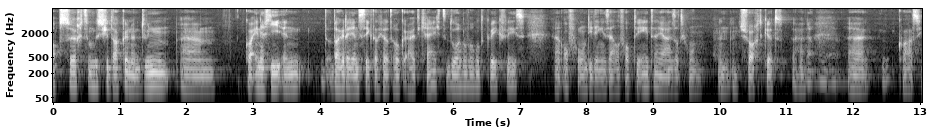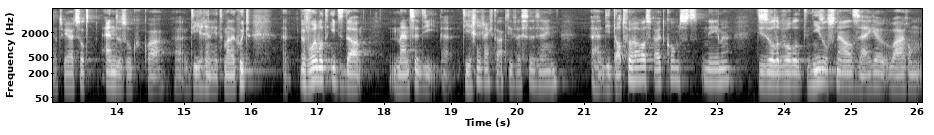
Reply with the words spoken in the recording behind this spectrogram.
absurd. Moest je dat kunnen doen um, qua energie in, dat je erin steekt, dat je dat er ook uit krijgt door bijvoorbeeld kweekvlees. Uh, of gewoon die dingen zelf op te eten, ja, is dat gewoon een, een shortcut uh, ja, ja. Uh, qua CO2-uitstoot en dus ook qua dieren eten. Maar goed, bijvoorbeeld iets dat mensen die dierenrechtenactivisten zijn, die dat vooral als uitkomst nemen, die zullen bijvoorbeeld niet zo snel zeggen waarom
